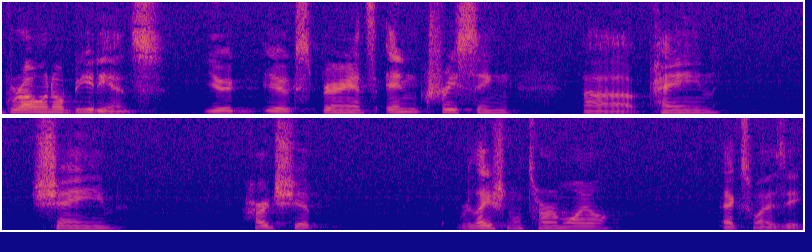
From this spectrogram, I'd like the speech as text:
grow in obedience, you, you experience increasing uh, pain, shame, hardship, relational turmoil, XYZ.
